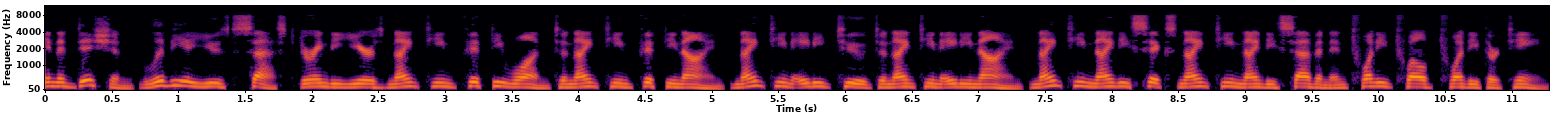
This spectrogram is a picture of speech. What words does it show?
In addition, Libya used CEST during the years 1951 to 1959, 1982 to 1989, 1996-1997 and 2012-2013.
